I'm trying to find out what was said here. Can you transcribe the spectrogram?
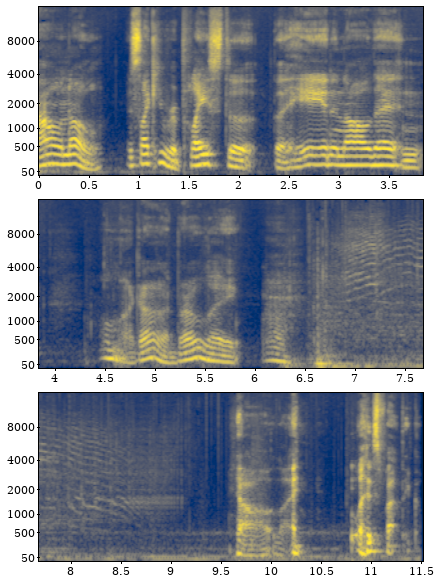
I don't know. It's like he replaced the the head and all that and oh my god, bro, like. Y'all like what's about to go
